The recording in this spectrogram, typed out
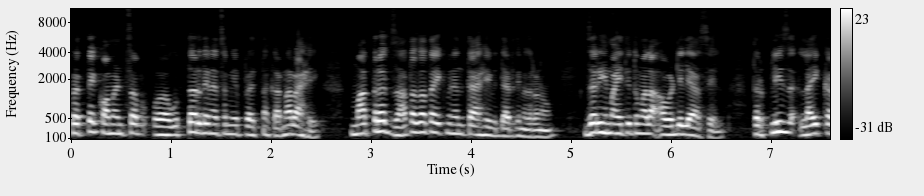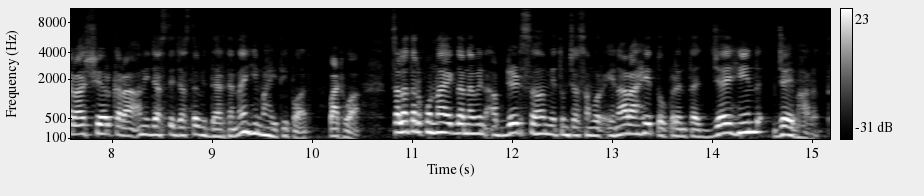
प्रत्येक कॉमेंटचं उत्तर देण्याचा मी प्रयत्न करणार आहे. मात्र जाता जाता एक विनंती आहे विद्यार्थी मित्रांनो जर ही माहिती तुम्हाला आवडलेली असेल तर प्लीज लाईक करा शेअर करा आणि जास्तीत जास्त विद्यार्थ्यांना ही माहिती पाठवा. चला तर पुन्हा एकदा नवीन अपडेटसह मी तुमच्यासमोर येणार आहे. तोपर्यंत जय हिंद जय भारत.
